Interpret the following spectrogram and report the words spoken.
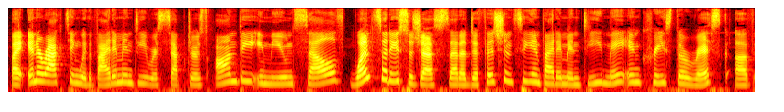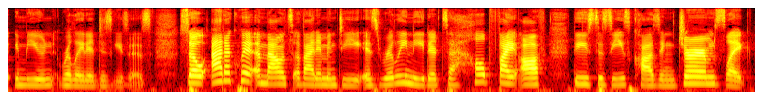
by interacting with vitamin D receptors on the immune cells. One study suggests that a deficiency in vitamin D may increase the risk of immune related diseases. So, adequate amounts of vitamin D is really needed to help fight off these disease causing germs like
